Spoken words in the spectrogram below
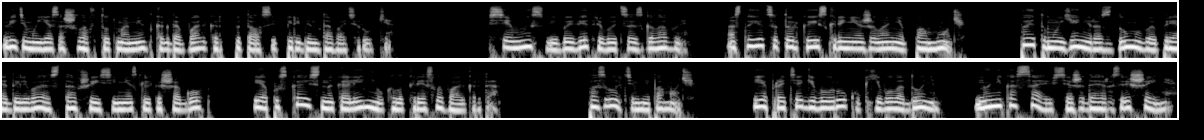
Видимо, я зашла в тот момент, когда Вальгард пытался перебинтовать руки. Все мысли выветриваются из головы. Остается только искреннее желание помочь. Поэтому я, не раздумывая, преодолеваю оставшиеся несколько шагов и опускаюсь на колени около кресла Вальгарда. «Позвольте мне помочь». Я протягиваю руку к его ладоням, но не касаюсь, ожидая разрешения.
